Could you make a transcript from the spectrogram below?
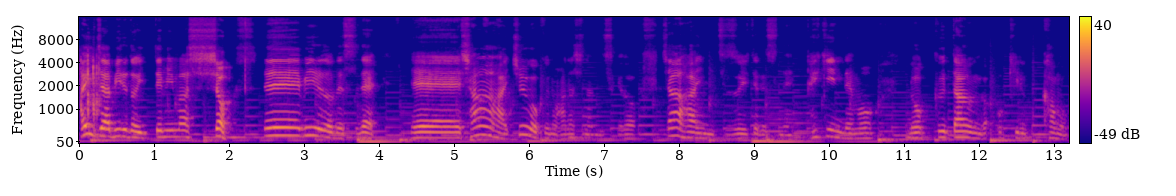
はい、じゃあビルド行ってみましょう。えービルドですね、えー上海、中国の話なんですけど、上海に続いてですね、北京でもロックダウンが起きるかも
